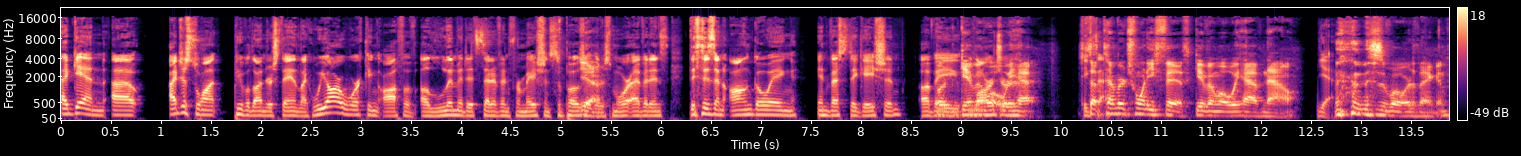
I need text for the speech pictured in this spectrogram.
Again, uh, I just want people to understand like we are working off of a limited set of information. Supposedly, Yeah. there's more evidence. This is an ongoing investigation of But a given larger. what we have, Exactly. September 25th, given what we have now, yeah, this is what we're thinking.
